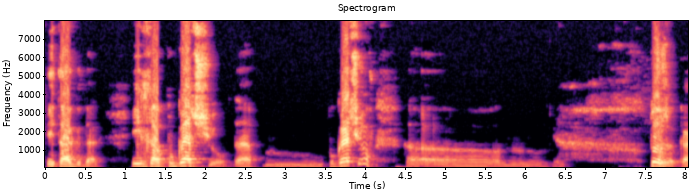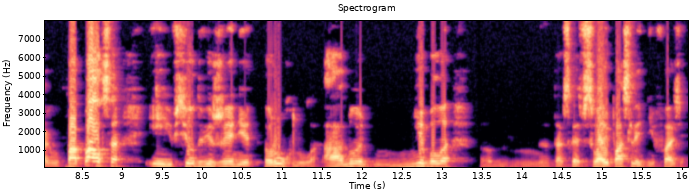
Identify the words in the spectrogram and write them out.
и так далее. Или там Пугачев, да, Пугачев э, тоже как бы попался, и все движение рухнуло, а оно не было, э, так сказать, в своей последней фазе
